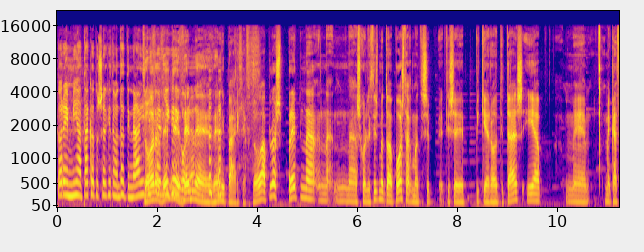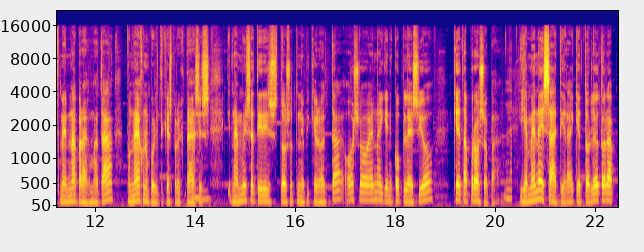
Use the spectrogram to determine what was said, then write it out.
Τώρα η μία τάκα τους έρχεται μετά την άλλη Τώρα και φεύγει δεν, γρήγορα. δεν, ε, δεν υπάρχει αυτό. Απλώς πρέπει να, να, να ασχοληθείς με το απόσταγμα της της επικαιρότητας ή α- με, με καθημερινά πράγματα που να έχουν πολιτικές προεκτάσεις να μην σατηρίζεις τόσο την επικαιρότητα όσο ένα γενικό πλαίσιο και τα πρόσωπα. Ναι. Για μένα η σάτυρα και το λέω τώρα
